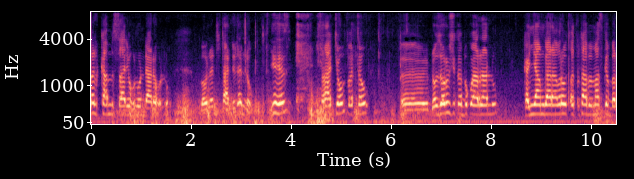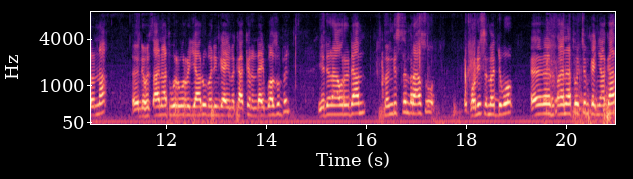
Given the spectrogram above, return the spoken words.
መልካም ምሳሌ ሆኖ እንዳለ ሁሉ በእውነት ታድለን ነው። ይህ ህዝብ ስራቸውን ፈተው ዶዘሩ ሲጠብቁ ያራሉ። ከእኛም ጋር አብረው ጸጥታ በማስከበርና እንደ ህፃናት ውር ውር እያሉ በድንጋይ መካከል እንዳይጓዙብን የደራ ወረዳም መንግስትም ራሱ ፖሊስ መድቦ ህፃናቶችም ከኛ ጋር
